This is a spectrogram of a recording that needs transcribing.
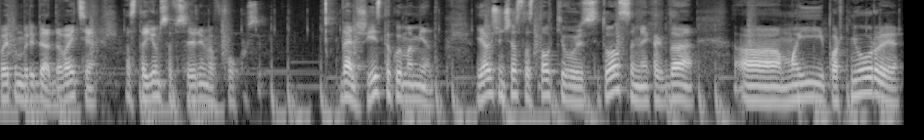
Поэтому, ребят, давайте остаемся все время в фокусе. Дальше есть такой момент. Я очень часто сталкиваюсь с ситуациями, когда э, мои партнеры,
